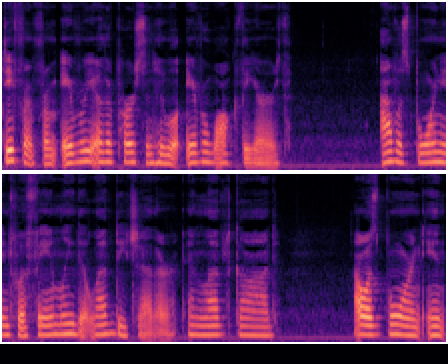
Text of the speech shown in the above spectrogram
different from every other person who will ever walk the earth. I was born into a family that loved each other and loved God. I was born in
